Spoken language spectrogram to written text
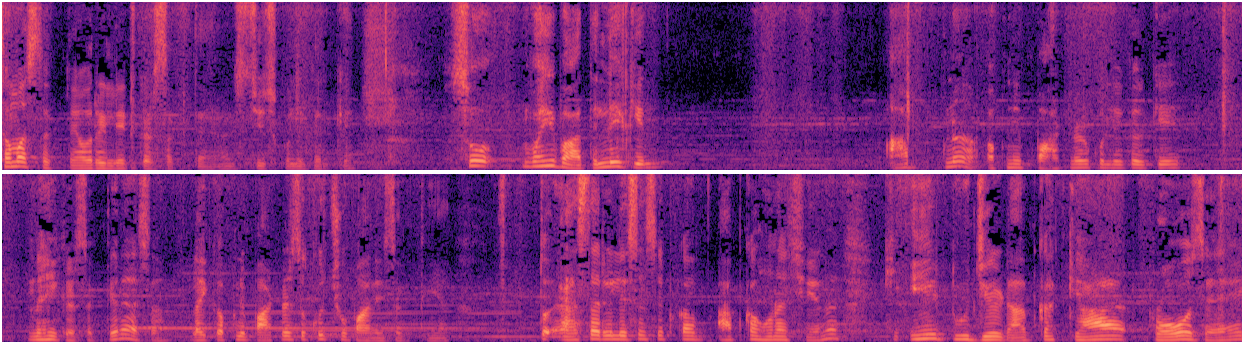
समझ सकते हैं और रिलेट कर सकते हैं इस चीज़ को लेकर के। सो वही बात है, लेकिन आप ना अपने पार्टनर को लेकर के नहीं कर सकते ना ऐसा। लाइक अपने पार्टनर से कुछ छुपा नहीं सकती हैं। तो ऐसा रिलेशनशिप का आपका होना चाहिए ना कि ए टू जेड आपका क्या प्रोज है,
